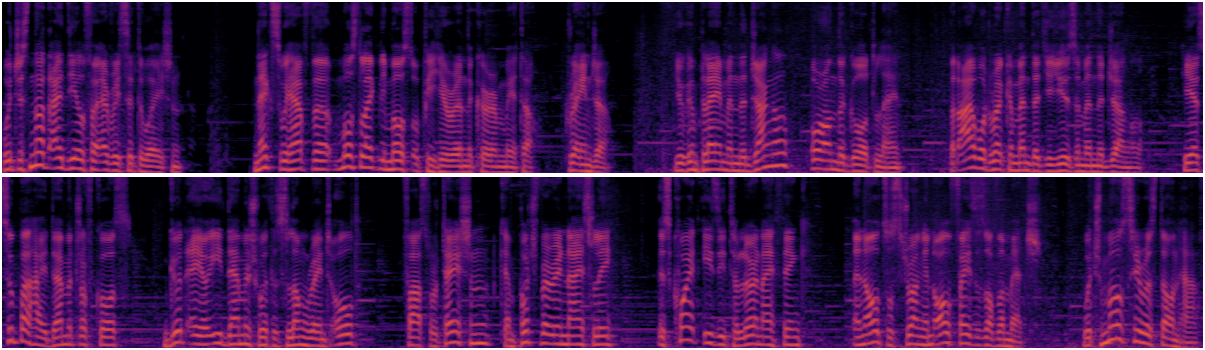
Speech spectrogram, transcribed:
which is not ideal for every situation. Next we have the most likely most OP hero in the current meta, Granger. You can play him in the jungle or on the gold lane but I would recommend that you use him in the jungle. He has super high damage of course, good AoE damage with his long range ult, fast rotation, can push very nicely, is quite easy to learn I think, and also strong in all phases of the match, which most heroes don't have.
